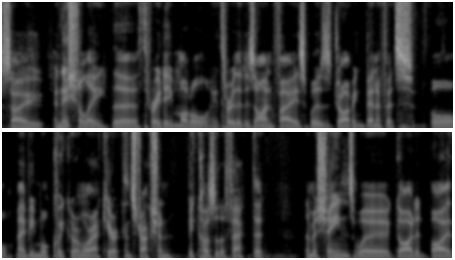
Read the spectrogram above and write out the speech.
So initially, the 3D model through the design phase was driving benefits for maybe more quicker and more accurate construction because of the fact that the machines were guided by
